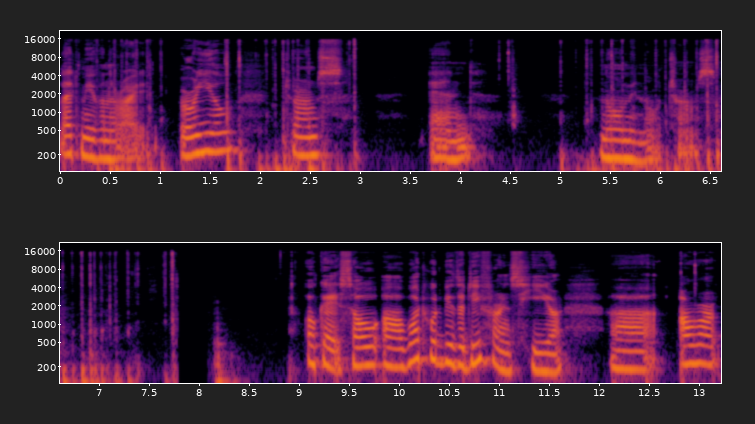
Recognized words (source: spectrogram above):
Let me even write it. Real terms and nominal terms. Okay, so uh, what would be the difference here? Uh, our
